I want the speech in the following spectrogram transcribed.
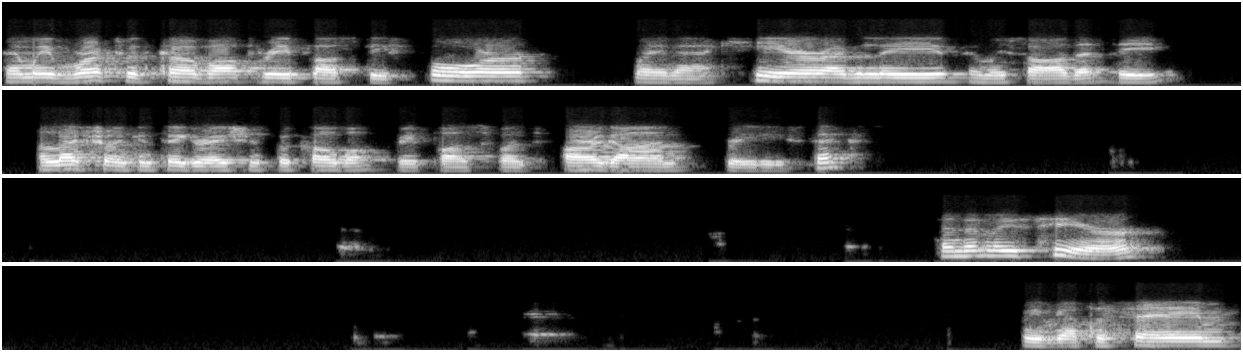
And we've worked with cobalt 3 plus before, way back here, I believe, and we saw that the electron configuration for cobalt 3 plus was argon 3d6. And at least here, we've got the same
